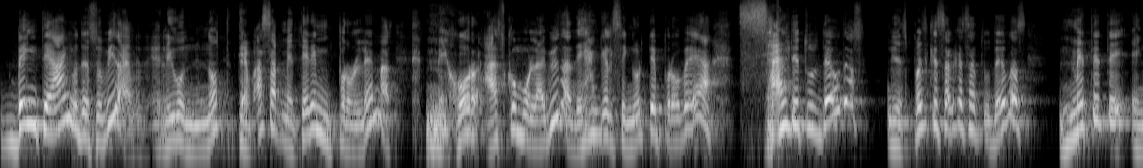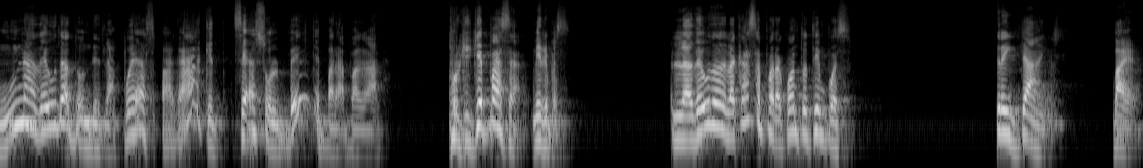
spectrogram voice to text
20 años de su vida. Le digo, no te vas a meter en problemas. Mejor haz como la viuda, deja que el Señor te provea. Sal de tus deudas y después que salgas a tus deudas, métete en una deuda donde la puedas pagar, que sea solvente para pagar. Porque ¿qué pasa? Mire, pues, la deuda de la casa, ¿para cuánto tiempo es? 30 años. Vaya,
